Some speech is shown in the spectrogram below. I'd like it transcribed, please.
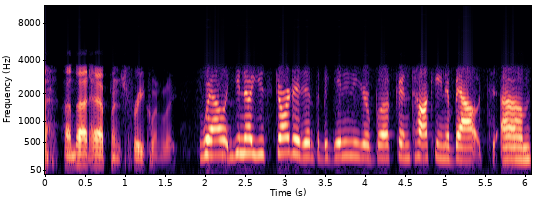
and that happens frequently. Well, you know, you started at the beginning of your book and talking about um,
